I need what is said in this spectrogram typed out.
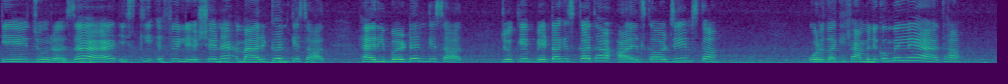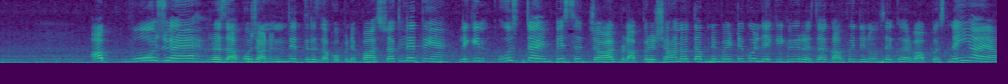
कि जो रज़ा है, इसकी एफिलिएशन है अमेरिकन के साथ हैरी बर्टन के साथ, जो कि बेटा किसका था? आयल्स का और जेम्स का। और रज़ा की फैमिली को मिलने आया था। अब वो जो है, रज़ा को जाने नहीं देते, रज़ा को अपने पास रख लेते हैं। लेकिन उस टाइम पे सज्जाद बड़ा परेशान होता है अपने बेटे को लेके, क्योंकि रज़ा काफ़ी दिनों से घर वापस नहीं आया।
